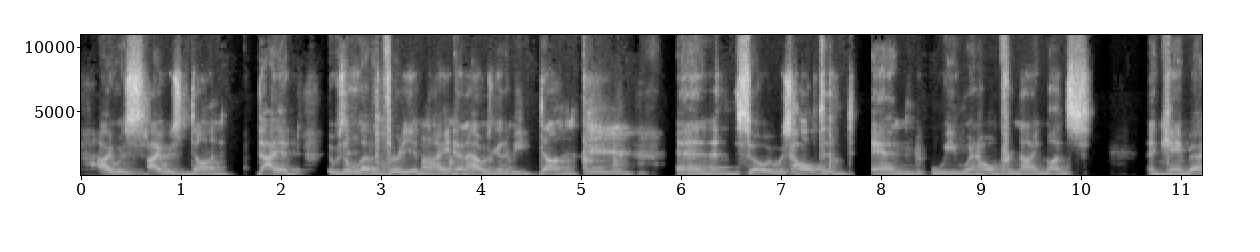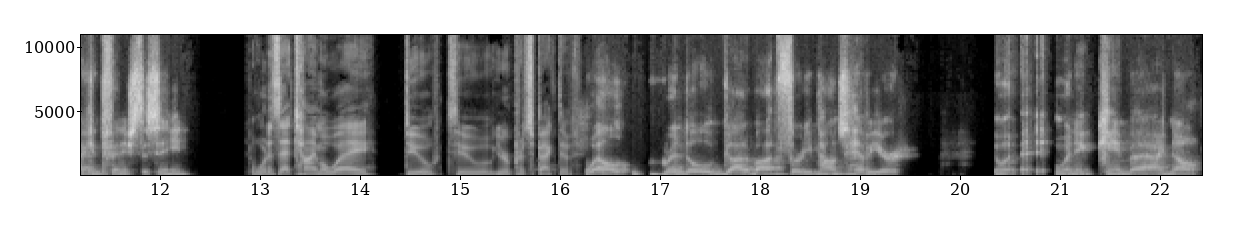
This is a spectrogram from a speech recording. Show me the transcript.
I was I was done. I had it was 11:30 at night and I was going to be done. And so it was halted and we went home for 9 months and came back and finished the scene. What is that time away do to your perspective? Well, Grindle got about 30 pounds heavier when he came back. No,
